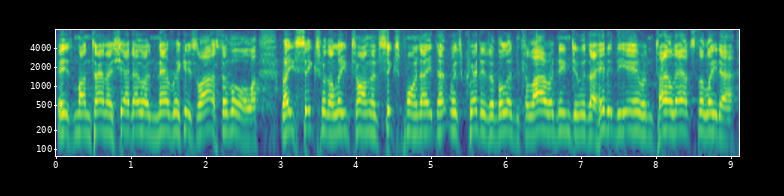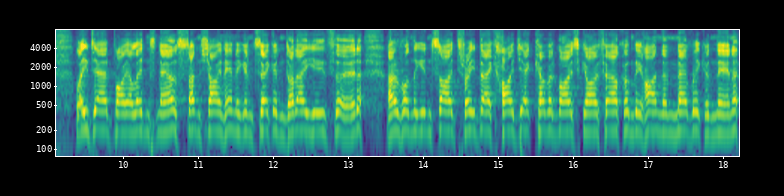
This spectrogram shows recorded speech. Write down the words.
is Montana Shadow and Maverick is last of all. Race six with a lead time of 6.8. That was creditable. And Kalara Ninja with the head in the air and tailed out's the leader. Leads out by a lens now. Sunshine Hennigan second, .au third. Over on the inside, three back, hijack covered by Sky Falcon. Behind them, Maverick and then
